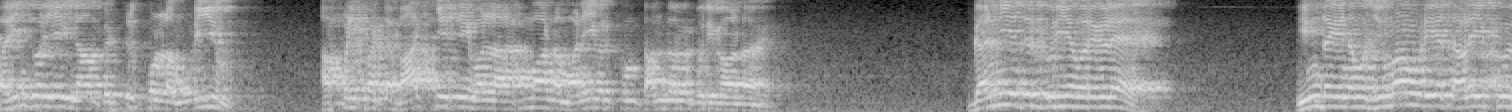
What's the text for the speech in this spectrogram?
பரிந்துரையை நாம் பெற்றுக்கொள்ள முடியும். அப்படிப்பட்ட பாக்கியத்தை வல்ல ரஹ்மான் நம் அனைவருக்கும் தந்தவர் புரிவான கண்ணியத்திற்குரியவர்களே இன்றைய நம்ம ஜும்மாவுடைய தலைப்பு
